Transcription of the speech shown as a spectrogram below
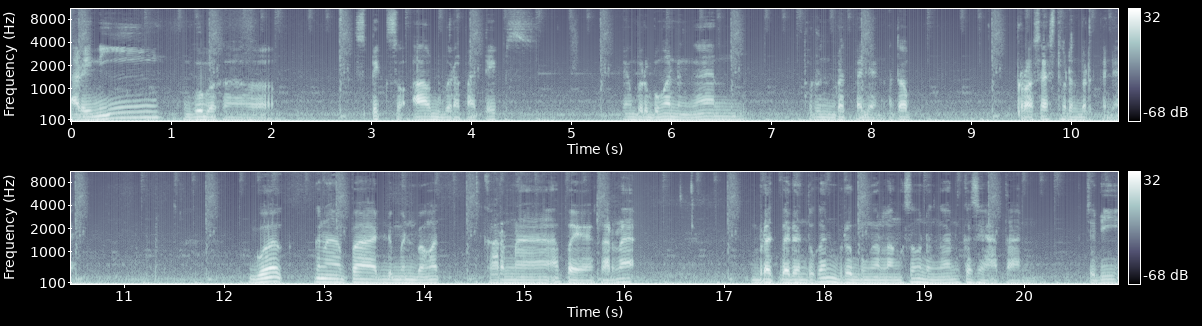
Hari ini gue bakal speak soal beberapa tips yang berhubungan dengan turun berat badan atau proses turun berat badan. Gue kenapa demen banget? Karena apa ya? Karena berat badan itu kan berhubungan langsung dengan kesehatan. Jadi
